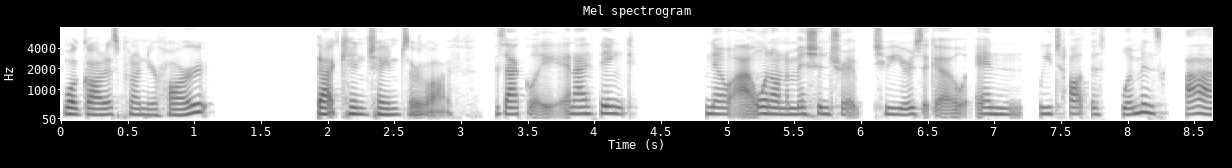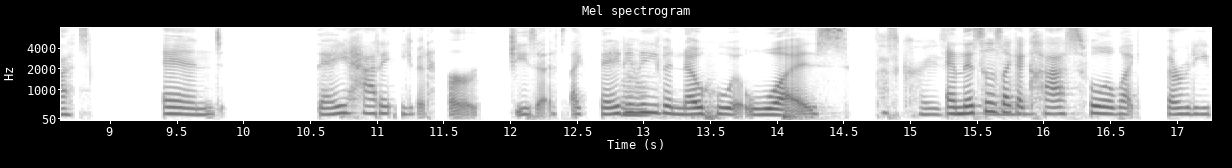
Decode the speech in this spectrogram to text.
what God has put on your heart. That can change their life. Exactly. And I think, you know, I went on a mission trip two years ago and we taught this women's class and they hadn't even heard Jesus. Like they didn't Wow. even know who it was. That's crazy. And this was like a class full of like 30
